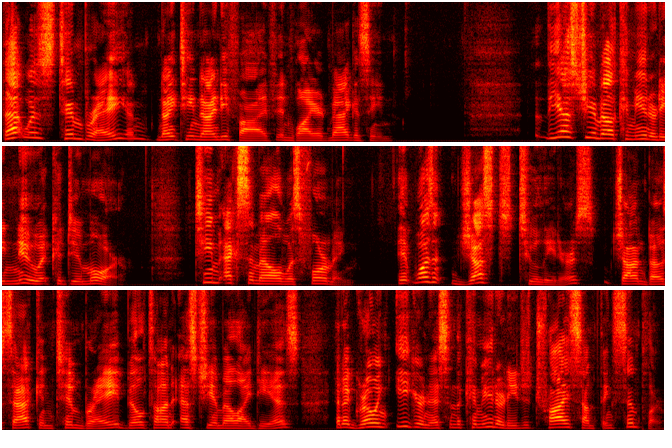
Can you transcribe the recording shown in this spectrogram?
That was Tim Bray in 1995 in Wired magazine. The SGML community knew it could do more. Team XML was forming. It wasn't just two leaders. Jon Bosak and Tim Bray built on SGML ideas and a growing eagerness in the community to try something simpler.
